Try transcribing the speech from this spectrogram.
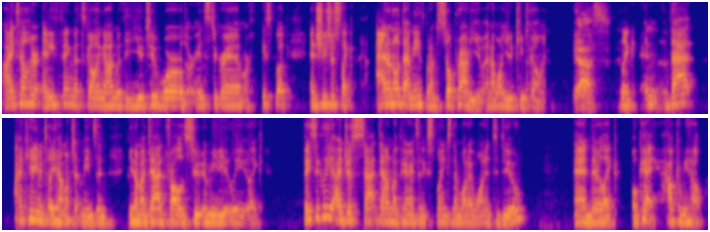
I tell her anything that's going on with the YouTube world or Instagram or Facebook, and she's just like, I don't know what that means, but I'm so proud of you and I want you to keep going Yes. like and that i can't even tell you how much that means and you know my dad followed suit immediately like basically i just sat down my parents and explained to them what i wanted to do and they're like okay how can we help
